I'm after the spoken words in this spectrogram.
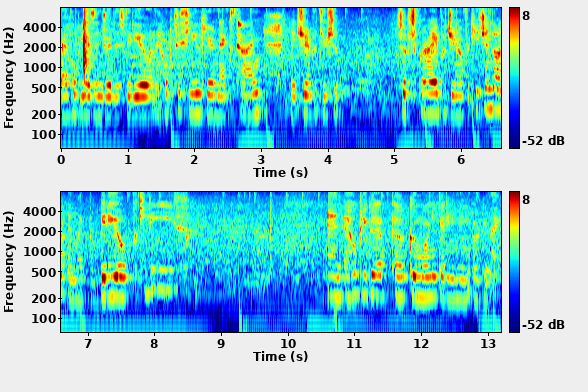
I hope you guys enjoyed this video, and I hope to see you here next time. Make sure to put your subscribe, put your notifications on, and like the video, please. And I hope you get a good morning, good evening, or good night.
